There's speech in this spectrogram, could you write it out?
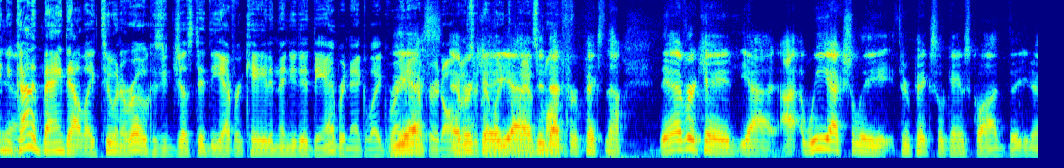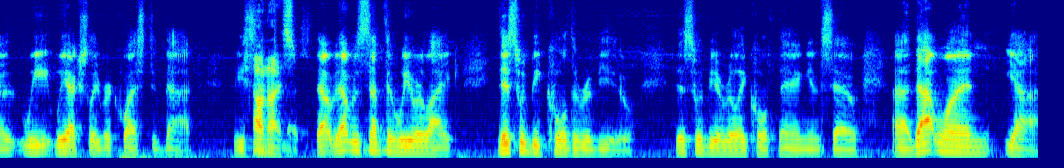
and yeah. you kind of banged out like two in a row because you just did the Evercade and then you did the Anbernic like right yes, after it almost. Evercade, like yeah, I did month. that for Pix. Now the Evercade, yeah, I, we actually through Pixel Game Squad, the you know we we actually requested that. oh, nice. That that was something we were like, this would be cool to review. This would be a really cool thing, and so uh, that one, yeah.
